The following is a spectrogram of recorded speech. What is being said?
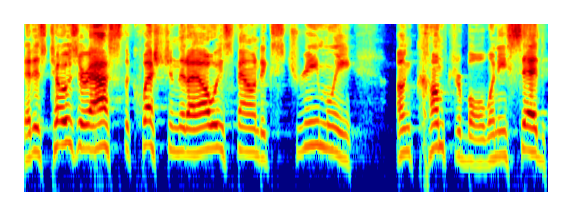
That is, Tozer asked the question that I always found extremely uncomfortable when he said,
